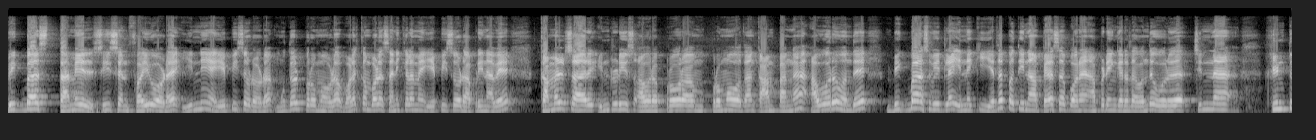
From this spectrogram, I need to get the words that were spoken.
பிக் பாஸ் தமிழ் சீசன் ஃபைவோட இன்னைய எபிசோடோட முதல் ப்ரோமோவில் வழக்கம் போல் சனிக்கிழமை எபிசோடு அப்படின்னாவே கமல் சார் இன்ட்ரடியூஸ் ஆகிற ப்ரோக்ராம் ப்ரொமோவை தான் காமிப்பாங்க. அவரும் வந்து பிக் பாஸ் வீட்டில் இன்றைக்கி எதை பற்றி நான் பேச போகிறேன் அப்படிங்கிறத வந்து ஒரு சின்ன ஹிண்ட்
